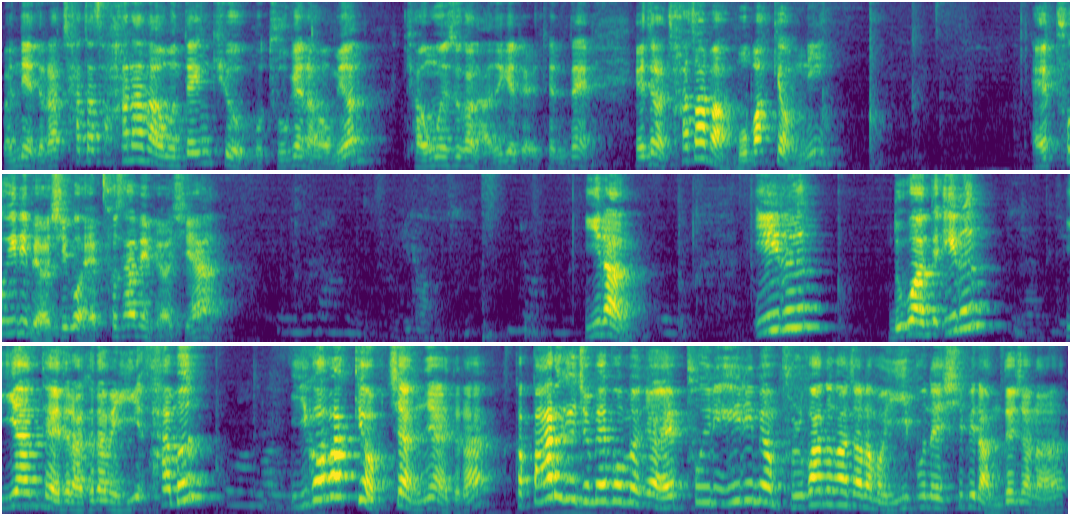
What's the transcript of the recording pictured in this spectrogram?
맞니 얘들아? 찾아서 하나 나오면 땡큐 뭐 두 개 나오면 경우의 수가 나뉘게 될 텐데 얘들아 찾아봐. 뭐밖에 없니? F1이 몇이고 F3이 몇이야? 2란 1은 누구한테? 1은 2한테 얘들아. 그 다음에 3은 이거밖에 없지 않냐 얘들아? 그러니까 빠르게 좀 해보면 야 F1이 1이면 불가능하잖아. 뭐 2분의 10일 안 되잖아.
